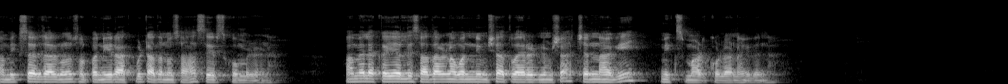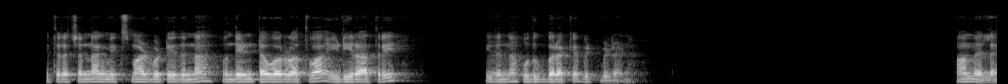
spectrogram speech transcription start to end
ಆ ಮಿಕ್ಸರ್ ಜಾರ್ಗೂ ಸ್ವಲ್ಪ ನೀರು ಹಾಕ್ಬಿಟ್ಟು ಅದನ್ನು ಸಹ ಸೇರಿಸ್ಕೊಂಬಿಡೋಣ. ಆಮೇಲೆ ಕೈಯಲ್ಲಿ ಸಾಧಾರಣ ಒಂದು ನಿಮಿಷ ಅಥವಾ ಎರಡು ನಿಮಿಷ ಚೆನ್ನಾಗಿ ಮಿಕ್ಸ್ ಮಾಡ್ಕೊಳ್ಳೋಣ ಇದನ್ನು. ಈ ಥರ ಚೆನ್ನಾಗಿ ಮಿಕ್ಸ್ ಮಾಡಿಬಿಟ್ಟು ಇದನ್ನು ಒಂದು ಎಂಟು ಅವರ್ ಅಥವಾ ಇಡೀ ರಾತ್ರಿ ಇದನ್ನು ಹುದುಗ್ ಬರೋಕ್ಕೆ ಬಿಟ್ಬಿಡೋಣ. ಆಮೇಲೆ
